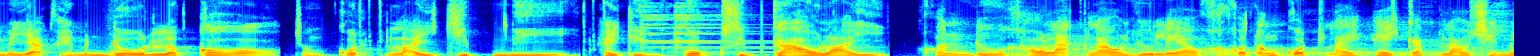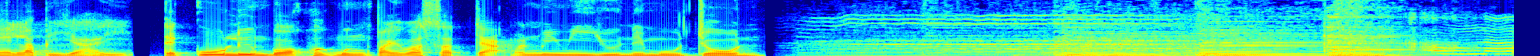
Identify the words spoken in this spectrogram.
ไม่อยากให้มันโดนแล้วก็ จงกดไลค์คลิปนี้ให้ถึง 69 ไลค์คนดูเขารักเราอยู่แล้วเขาก็ต้องกดไลค์ให้กับเราใช่ไหมล่ะพี่ใหญ่แต่กูลืมบอกพวกมึงไปว่าสัจจะมันไม่มีอยู่ในหมู่โจร Oh no.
